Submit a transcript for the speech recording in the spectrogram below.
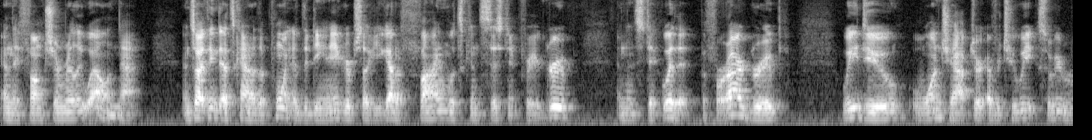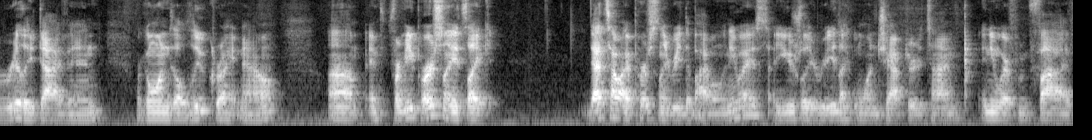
and they function really well in that. And so I think that's kind of the point of the DNA groups. Like you got to find what's consistent for your group, and then stick with it. But for our group, we do one chapter every two weeks. So we really dive in. We're going to Luke right now. Um, and for me personally, it's like that's how I personally read the Bible, anyways. I usually read like one chapter at a time, anywhere from five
